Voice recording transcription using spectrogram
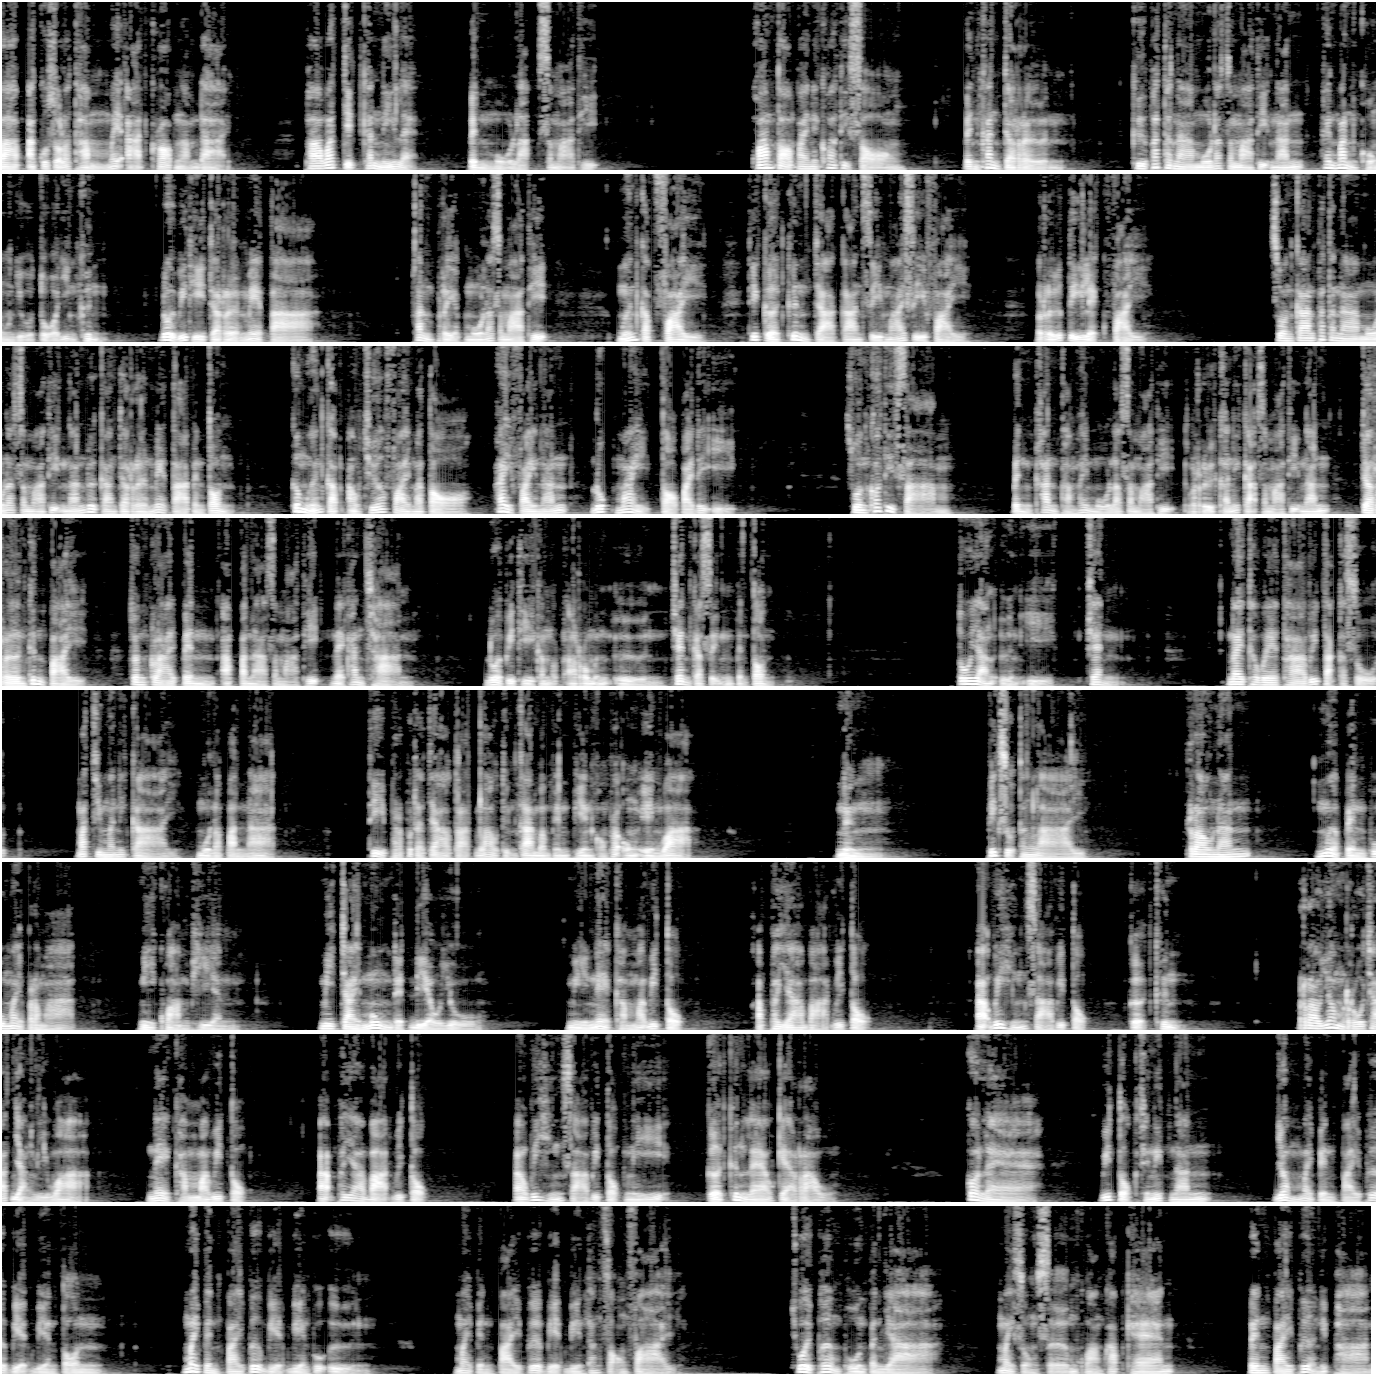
บาปอากุศลธรรมไม่อาจครอบงำได้ ภาวะจิตขั้นนี้แหละ เป็นมูลสมาธิ ความต่อไปในข้อที่สองเป็นขั้นเจริญ คือพัฒนามูลสมาธินั้นให้มั่นคงอยู่ตัวยิ่งขึ้น ด้วยวิธีเจริญเมตตา ท่านเปรียบมูลสมาธิ เหมือนกับไฟที่เกิดขึ้นจากการสีไม้สีไฟ หรือตีเหล็กไฟ ส่วนการพัฒนามูลสมาธินั้นด้วยการเจริญเมตตาเป็นต้น ก็เหมือนกับเอาเชื้อไฟมาต่อ ให้ไฟนั้นลุกไหม้ต่อไปได้อีก ส่วนข้อที่สามเป็นขั้นทำให้มูลสมาธิหรือคณิกะสมาธินั้นเจริญขึ้นไป จนกลายเป็นอัปปนาสมาธิในขั้นฌานด้วยวิธีกำหนดอารมณ์อื่น ๆ เช่นกสินเป็นต้น ตัวอย่างอื่นอีก เช่น ในทเวทาวิตกสูตร มัชฌิมนิกาย มูลปัญนาตที่พระพุทธเจ้าตรัสเล่าถึงการบำเพ็ญเพียรของพระองค์เองว่าหนึ่งภิกษุทั้งหลาย เรานั้นเมื่อเป็นผู้ไม่ประมาท มีความเพียร มีใจมุ่งเด็ดเดี่ยวอยู่ มีเนคขมมวิตก อัพยาบาทวิตก อวิหิงสาวิตกเกิดขึ้น เราย่อมรู้ชัดอย่างนี้ว่า เนคขมมวิตก อพยาบาทวิตก อวิหิงสาวิตกนี้เกิดขึ้นแล้วแก่เรา ก็แล วิตกชนิดนั้น ย่อมไม่เป็นไปเพื่อเบียดเบียนตน ไม่เป็นไปเพื่อเบียดเบียนผู้อื่น ไม่เป็นไปเพื่อเบียดเบียนทั้งสองฝ่าย ช่วยเพิ่มพูนปัญญา ไม่ส่งเสริมความคับแค้น เป็นไปเพื่อนิพพาน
